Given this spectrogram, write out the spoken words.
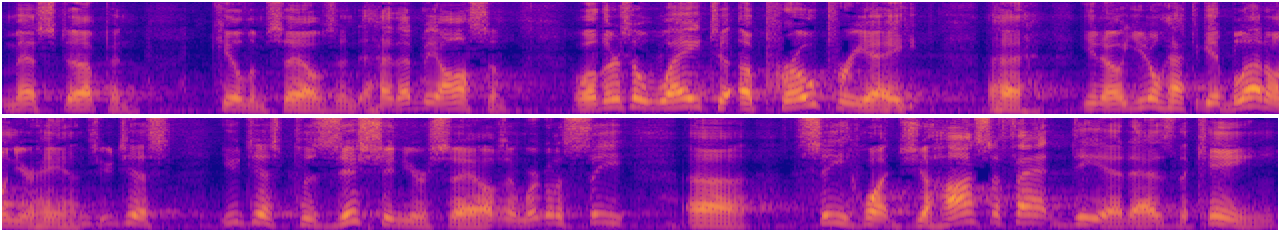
messed up and kill themselves, and that'd be awesome. Well, there's a way to appropriate. Uh, you know, you don't have to get blood on your hands. You just you just position yourselves, and we're going to see uh, see what Jehoshaphat did as the king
